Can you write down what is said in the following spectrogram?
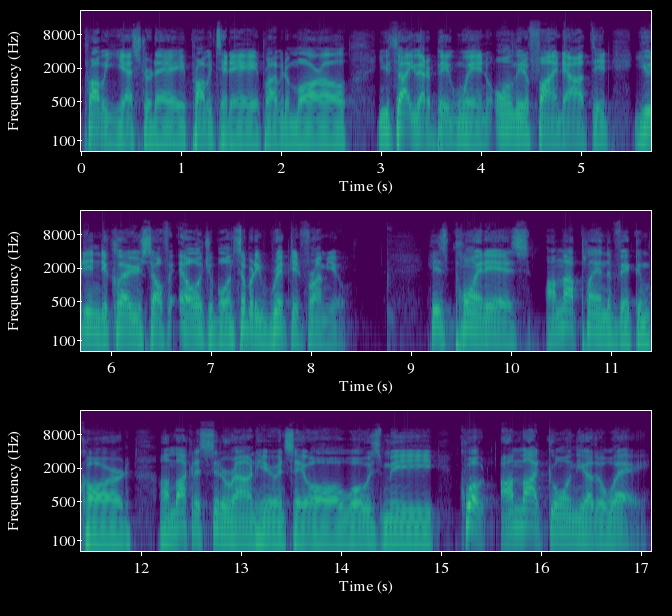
probably yesterday, probably today, probably tomorrow, you thought you had a big win, only to find out that you didn't declare yourself eligible and somebody ripped it from you his point is I'm not playing the victim card. I'm not going to sit around here and say, oh, woe is me. Quote, I'm not going the other way.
